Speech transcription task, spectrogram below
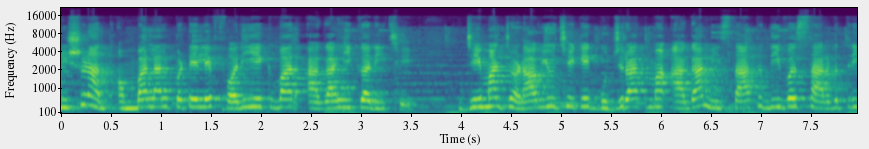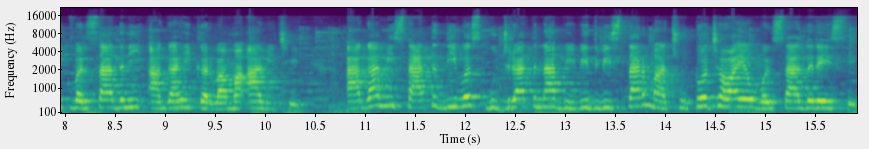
નિષ્ણાંત અંબાલાલ પટેલે ફરી એકવાર આગાહી કરી છે. જેમાં જણાવ્યું છે કે ગુજરાતમાં આગામી સાત દિવસ સાર્વત્રિક વરસાદની આગાહી કરવામાં આવી છે. આગામી સાત દિવસ ગુજરાતના વિવિધ વિસ્તારમાં છૂટોછવાયો વરસાદ રહેશે.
